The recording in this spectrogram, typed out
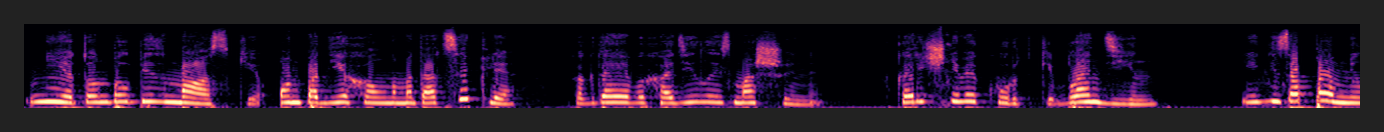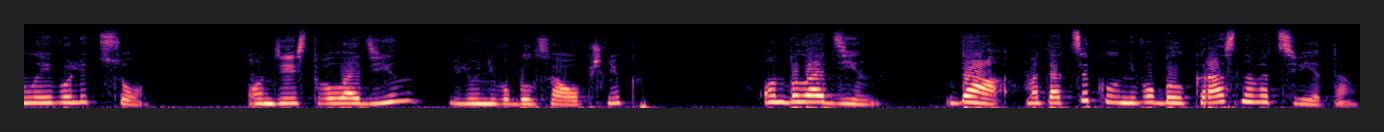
Нет, он был без маски. Он подъехал на мотоцикле, когда я выходила из машины. В коричневой куртке, блондин. Я не запомнила его лицо. Он действовал один или у него был сообщник? Он был один. Да, мотоцикл у него был красного цвета.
